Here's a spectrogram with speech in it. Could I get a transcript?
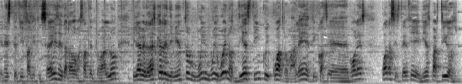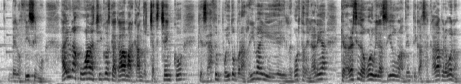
en este FIFA 16, he tardado bastante en probarlo. Y la verdad es que rendimiento muy muy bueno, 10, 5 y 4, ¿vale? 5 goles, 4 asistencias y 10 partidos, velocísimo. Hay una jugada chicos que acaba marcando Chevchenko, que se hace un pollito por arriba y, recorta del área, que de haber sido gol hubiera sido una auténtica sacada, pero bueno,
